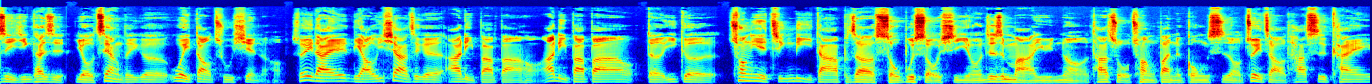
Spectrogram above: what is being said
是已经开始有这样的一个味道出现了哈。所以来聊一下这个阿里巴巴哈，阿里巴巴的一个创业经历，大家不知道熟不熟悉哦？这是马云哦，他所创办的公司哦，最早他是开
